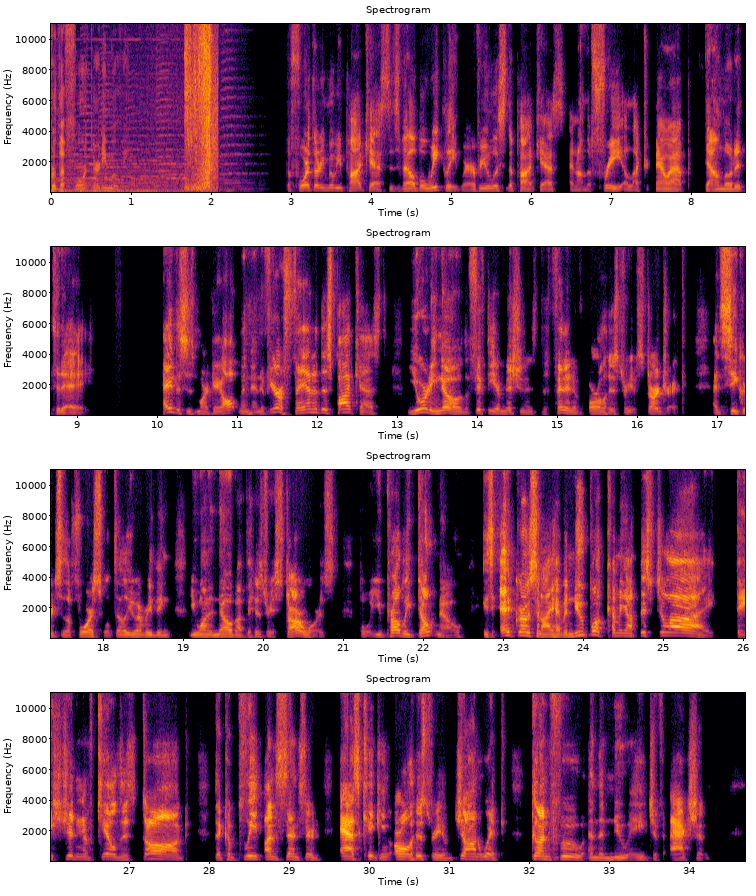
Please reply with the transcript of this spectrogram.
for the 430 movie. The 430 Movie Podcast is available weekly wherever you listen to podcasts and on the free Electric Now app. Download it today. Hey, this is Mark A. Altman, and if you're a fan of this podcast, you already know the 50 year mission is definitive oral history of Star Trek, and Secrets of the Force will tell you everything you want to know about the history of Star Wars. But what you probably don't know is Ed Gross and I have a new book coming out this July. They shouldn't have killed his dog. The complete, uncensored, ass kicking oral history of John Wick, Gun Fu, and the new age of action.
